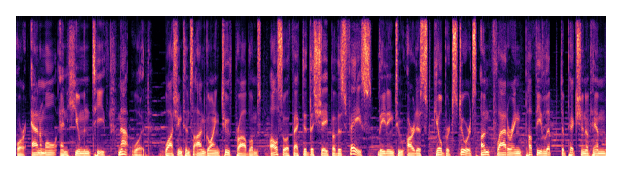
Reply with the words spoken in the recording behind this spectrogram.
or animal and human teeth, not wood. Washington's ongoing tooth problems also affected the shape of his face, leading to artist Gilbert Stuart's unflattering, puffy lipped depiction of him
